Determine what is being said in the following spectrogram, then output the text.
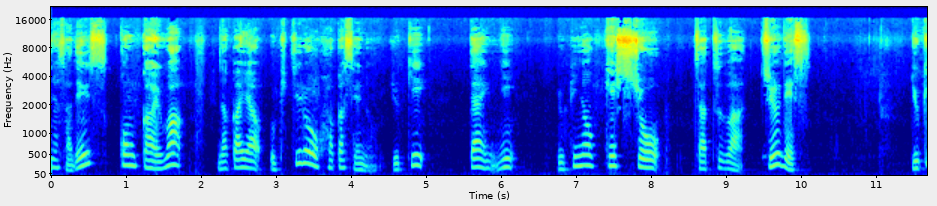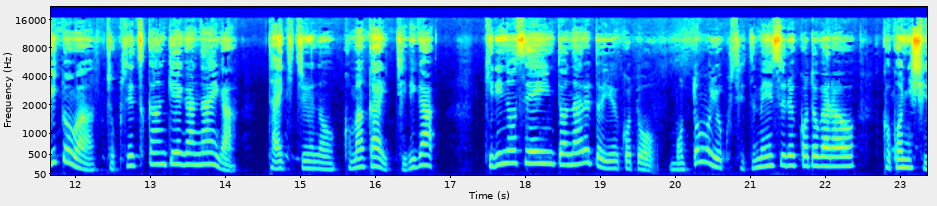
なさです。今回は中谷浮一郎博士の雪第2雪の結晶雑話10です。雪とは直接関係がないが大気中の細かい塵が霧の成因となるということを最もよく説明する事柄をここに記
